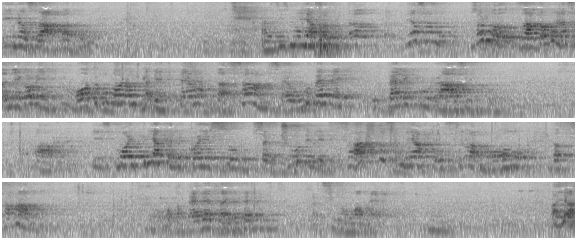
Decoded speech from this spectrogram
i na zapadu. Ja sam, ja sam vrlo zadovoljna sa njegovim odgovorom kad je hteo da sam se uvede u veliku razliku. A, I moji prijatelji koji su se čudili zašto sam ja pustila momu da sam odabere da ide recimo u Ameriku. A ja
